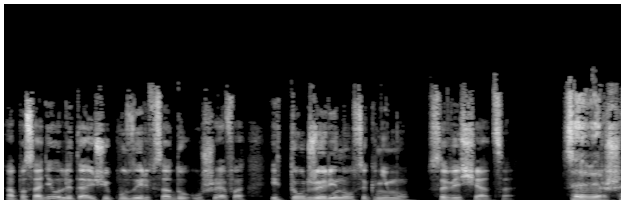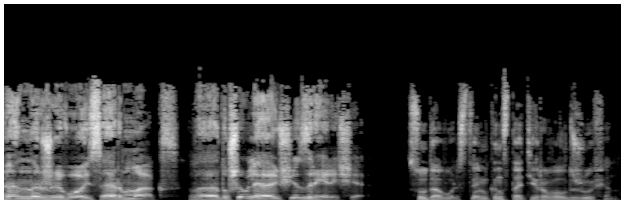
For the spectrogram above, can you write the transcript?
а посадил летающий пузырь в саду у шефа и тут же ринулся к нему совещаться. «Совершенно живой сэр Макс. Воодушевляющее зрелище», — с удовольствием констатировал Джуфин.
